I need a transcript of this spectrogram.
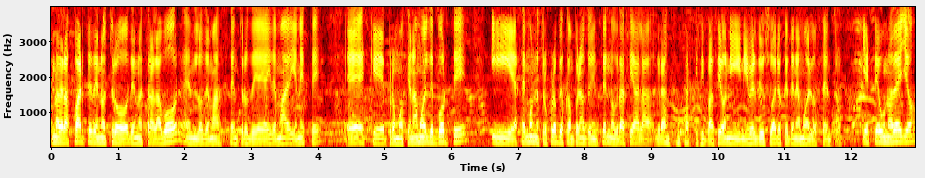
Una de las partes de, nuestro, de nuestra labor en los demás centros de Aidemar y en este es que promocionamos el deporte y hacemos nuestros propios campeonatos internos gracias a la gran participación y nivel de usuarios que tenemos en los centros. Y este es uno de ellos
